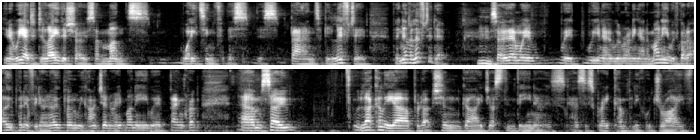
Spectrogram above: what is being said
you know, we had to delay the show some months, waiting for this this ban to be lifted. They never lifted it. So then we're, we're, we, you know, we're running out of money. We've got to open. If we don't open, we can't generate money. We're bankrupt. Um, so luckily, our production guy Justin Dina has, has this great company called Drive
